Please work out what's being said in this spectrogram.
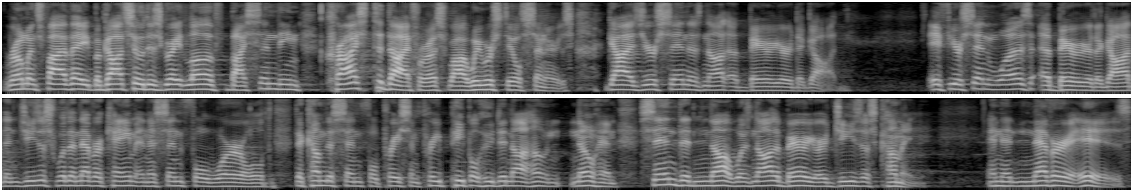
Romans 5 8, but God showed his great love by sending Christ to die for us while we were still sinners. Guys, your sin is not a barrier to God if your sin was a barrier to God, then Jesus would have never came in a sinful world to come to sinful priests and pre- people who did not know him. Sin did not was not a barrier to Jesus coming. And it never is.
